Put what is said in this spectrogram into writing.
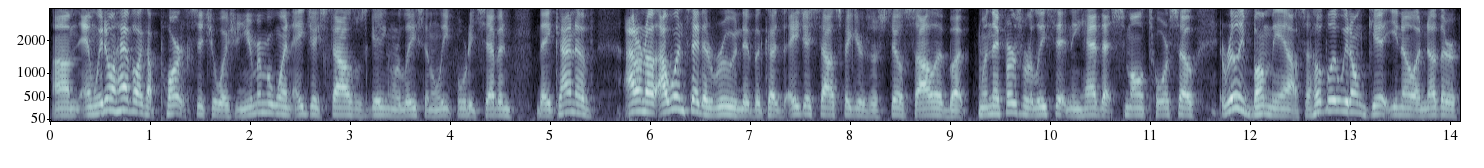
Um, and we don't have like a part situation. You remember when AJ Styles was getting released in Elite 47? They kind of, I don't know, I wouldn't say they ruined it because AJ Styles figures are still solid, but when they first released it and he had that small torso, it really bummed me out. So hopefully we don't get, you know, another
